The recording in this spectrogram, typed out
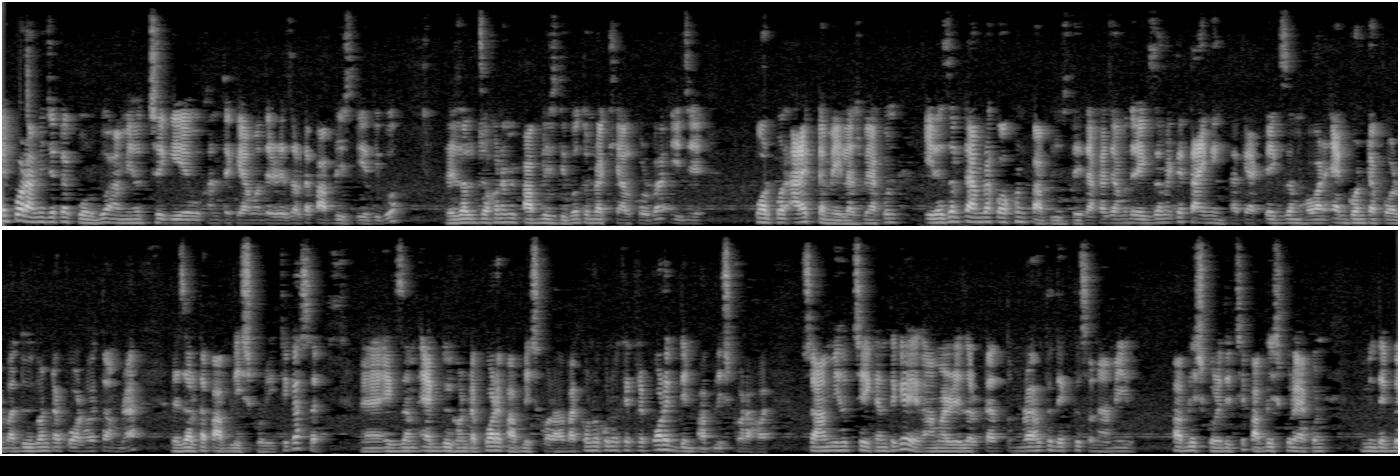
এরপর আমি যেটা করব, আমি হচ্ছে গিয়ে ওখান থেকে আমাদের রেজাল্টটা পাবলিশ দিয়ে দিব। রেজাল্ট যখন আমি পাবলিশ দিব, তোমরা খেয়াল করবা, এই যে পরপর আরেকটা মেইল আসবে। এখন এই রেজাল্টটা আমরা কখন পাবলিশ দিই? দেখা যায় আমাদের এক্সাম একটা টাইমিং থাকে। একটা এক্সাম হওয়ার এক ঘণ্টা পর বা দুই ঘণ্টা পর হয়তো আমরা রেজাল্টটা পাবলিশ করি, ঠিক আছে? এক্সাম এক, দুই ঘণ্টা পরে পাবলিশ করা বা কোনো কোনো ক্ষেত্রে পরের দিন পাবলিশ করা হয়। সো আমি হচ্ছে এখান থেকে আমার রেজাল্টটা তোমরা হয়তো দেখতেছো না, আমি পাবলিশ করে দিচ্ছি। পাবলিশ করে এখন তুমি দেখবে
